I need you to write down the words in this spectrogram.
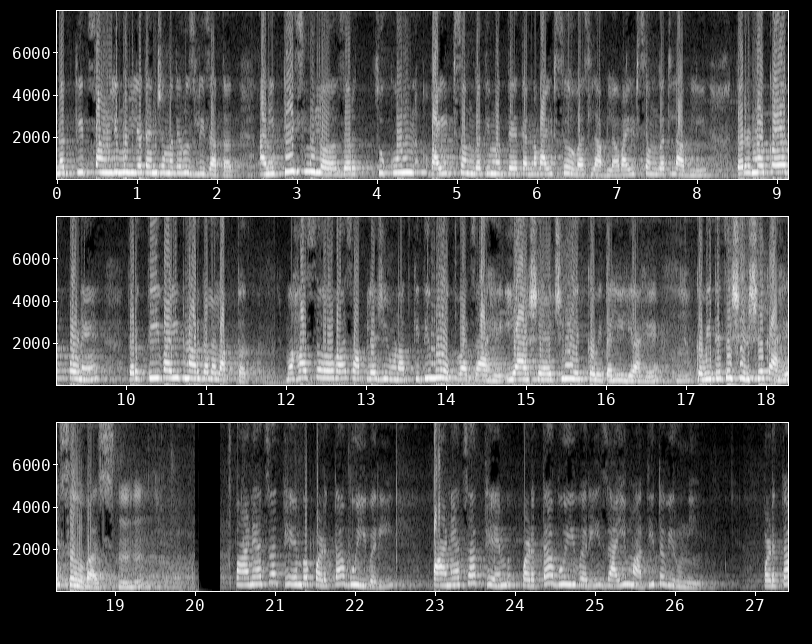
नक्कीच चांगली मूल्य त्यांच्यामध्ये रुजली जातात. आणि तीच मुलं जर चुकून वाईट संगतीमध्ये त्यांना वाईट सहवास लाभला वाईट संगत लाभली तर नकळतपणे तर ती वाईट मार्गाला लागतात. मग हा सहवास आपल्या जीवनात किती महत्त्वाचा आहे या आशयाची मी एक कविता लिहिली आहे. कवितेचं शीर्षक आहे सहवास. पाण्याचा थेंब पडता भुईवरी पाण्याचा थेंब पडता भुईवरी जाई मातीत विरुणी पडता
